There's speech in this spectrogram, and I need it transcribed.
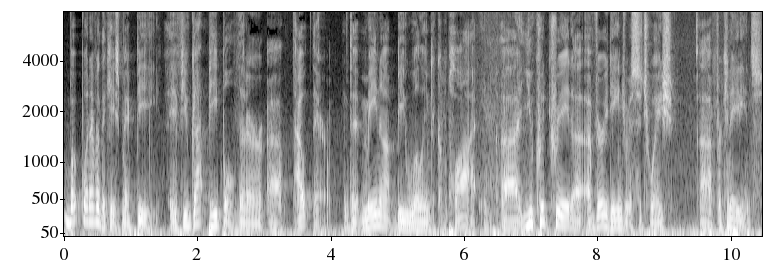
but whatever the case may be, if you've got people that are uh, out there that may not be willing to comply, uh, you could create a, a very dangerous situation for Canadians.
